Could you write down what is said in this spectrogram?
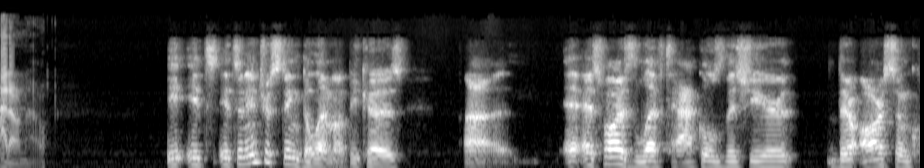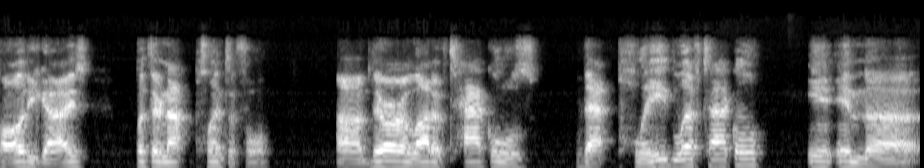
I don't know. It, it's it's an interesting dilemma because, uh, as far as left tackles this year, there are some quality guys, but they're not plentiful. Uh, there are a lot of tackles that played left tackle in in, uh,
